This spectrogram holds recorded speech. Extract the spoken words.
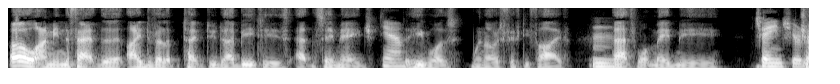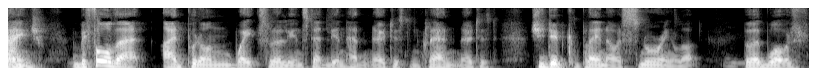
Oh, I mean, the fact that I developed type 2 diabetes at the same age Yeah. that he was when I was 55, mm. that's what made me Change your change. life. And before that, I'd put on weight slowly and steadily and hadn't noticed, and Claire hadn't noticed. She did complain I was snoring a lot. Mm. But what was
